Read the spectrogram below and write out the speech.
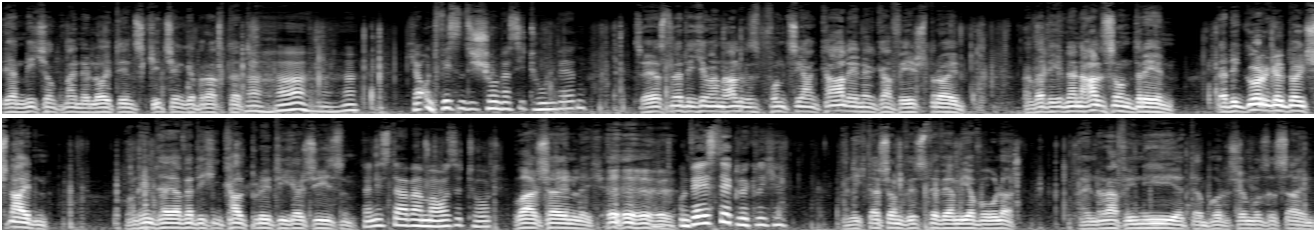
der mich und meine Leute ins Kitchen gebracht hat. Aha, aha. Ja, und wissen Sie schon, was Sie tun werden? Zuerst werde ich ihm ein halbes Pfund Cyankale in den Kaffee streuen. Dann werde ich ihm den Hals umdrehen, werde die Gurgel durchschneiden. Und hinterher werde ich ihn kaltblütig erschießen. Dann ist er aber mausetot. Wahrscheinlich. Und wer ist der Glückliche? Wenn ich das schon wüsste, wäre mir wohler. Ein raffinierter Bursche muss es sein.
